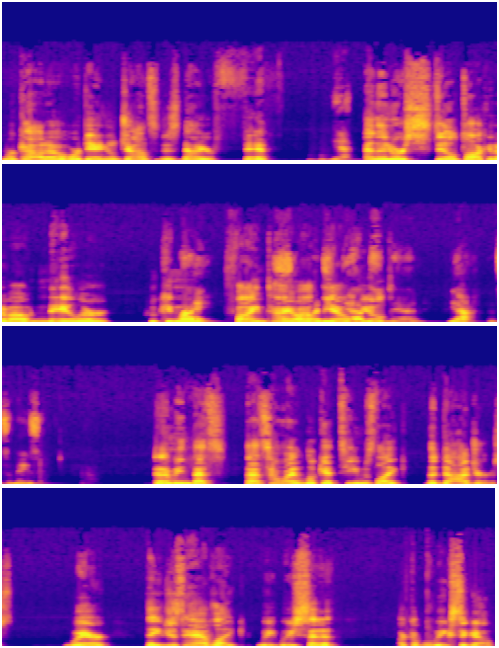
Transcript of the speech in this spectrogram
Mercado or Daniel Johnson is now your fifth, yeah, and then we're still talking about Naylor, who can Right. find time so out in the depth, outfield. man. Yeah, it's amazing. And I mean, that's that's how I look at teams like the Dodgers, where they just have like we, we said it a couple weeks ago.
